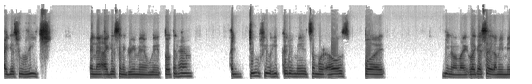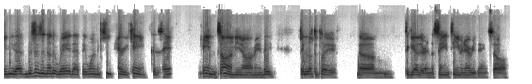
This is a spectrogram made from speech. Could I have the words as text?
I guess, reach, and I guess an agreement with Tottenham. I do feel he could have made it somewhere else, but you know, like like I said, I mean, maybe that this is another way that they want to keep Harry Kane because Kane and Son, you know, I mean, they they love to play um, together in the same team and everything. So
